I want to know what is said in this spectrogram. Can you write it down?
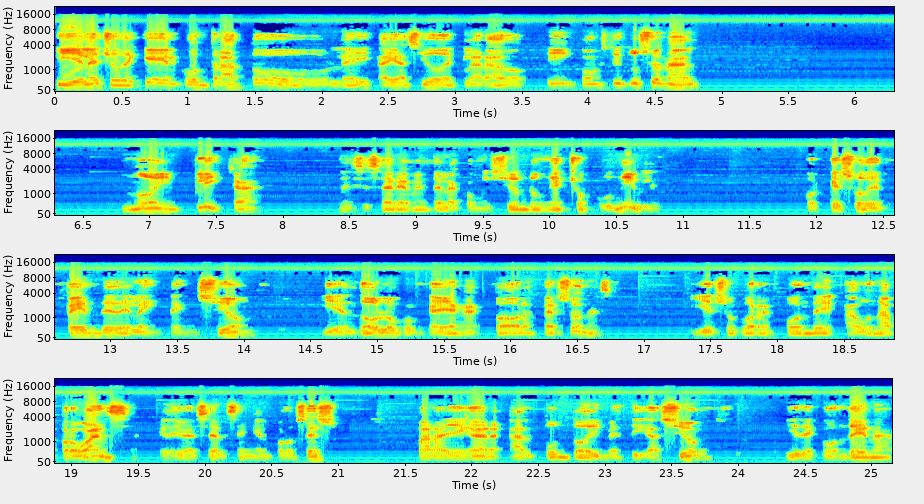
Y el hecho de que el contrato ley haya sido declarado inconstitucional no implica necesariamente la comisión de un hecho punible, porque eso depende de la intención y el dolo con que hayan actuado las personas. Y eso corresponde a una probanza que debe hacerse en el proceso para llegar al punto de investigación y de condena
